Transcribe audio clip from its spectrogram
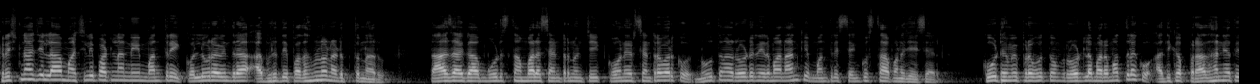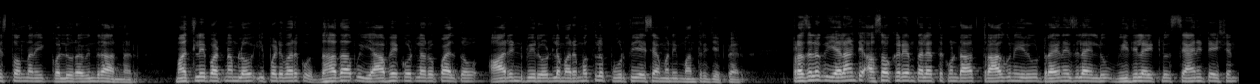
కృష్ణా జిల్లా మచిలీపట్నాన్ని మంత్రి కొల్లు రవీంద్ర అభివృద్ధి పథంలో నడుపుతున్నారు. తాజాగా మూడు స్తంభాల సెంటర్ నుంచి కోనేరు సెంటర్ వరకు నూతన రోడ్డు నిర్మాణానికి మంత్రి శంకుస్థాపన చేశారు. కూటమి ప్రభుత్వం రోడ్ల మరమ్మతులకు అధిక ప్రాధాన్యత ఇస్తోందని కొల్లు రవీంద్ర అన్నారు. మచిలీపట్నంలో ఇప్పటి వరకు దాదాపు యాభై కోట్ల రూపాయలతో ఆర్ అండ్ బి రోడ్ల మరమ్మతులు పూర్తి చేశామని మంత్రి చెప్పారు. ప్రజలకు ఎలాంటి అసౌకర్యం తలెత్తకుండా త్రాగునీరు డ్రైనేజ్ లైన్లు వీధి లైట్లు శానిటేషన్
